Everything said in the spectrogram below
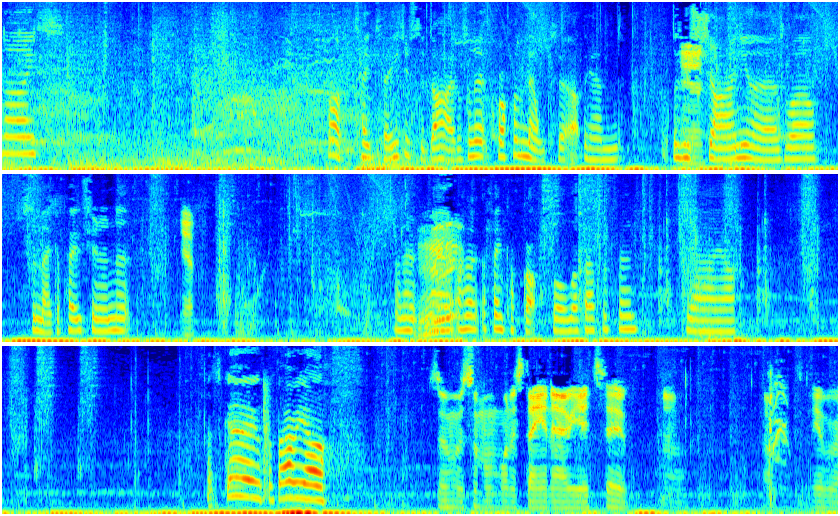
Nice. God, it takes ages to die, doesn't it? Proper melts it at the end. There's Yeah. a shiny there as well. Just a mega potion, isn't it? Yep. I don't know. I, don't, I think I've got full of everything. Yeah, I have. Let's go for Barrier. So, someone want to stay in area two? No. Oh, the other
